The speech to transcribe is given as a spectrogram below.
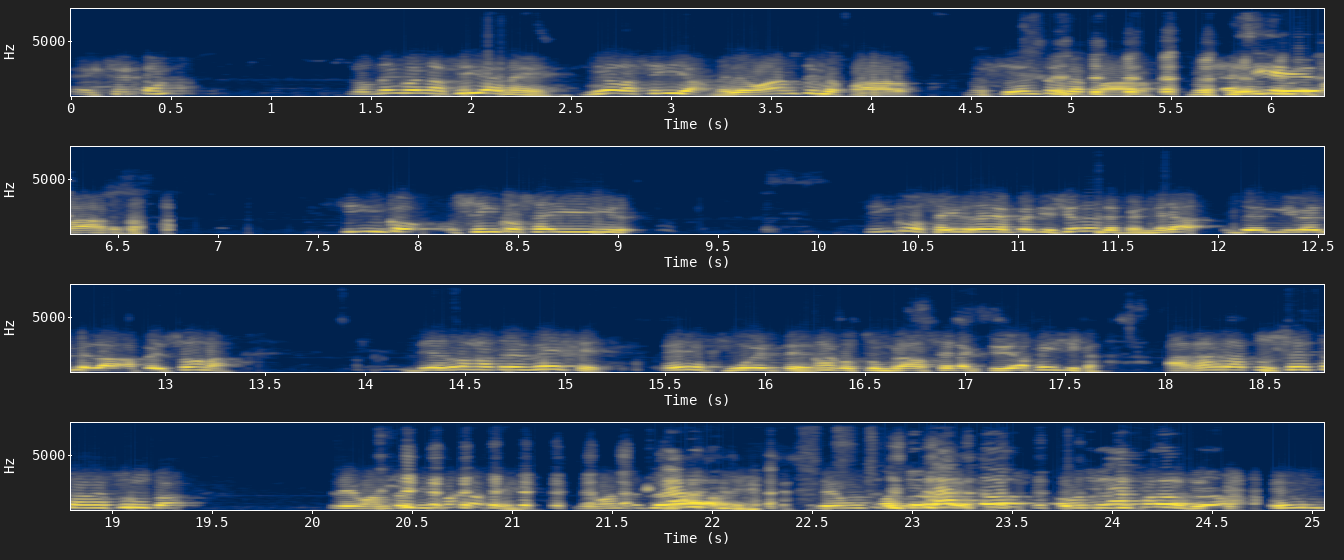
Exactamente. Lo tengo en la silla, ¿no? Mira la silla, me levanto y me paro. Me siento y me paro. Me siento y me paro. Cinco, cinco, seis, cinco o seis repeticiones, depende del nivel de la persona. De dos a tres veces. Eres fuerte, estás acostumbrado a hacer actividad física, agarra tu cesta de fruta, levántate y párate, levántate y párate, levántate y párate, es un,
